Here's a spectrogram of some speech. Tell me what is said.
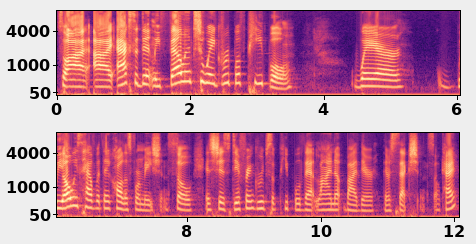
So I, I accidentally fell into a group of people where we always have what they call as formations. So it's just different groups of people that line up by their, their sections, okay?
